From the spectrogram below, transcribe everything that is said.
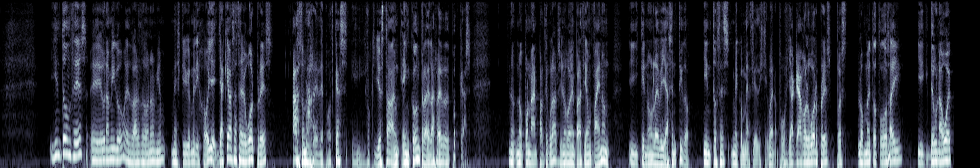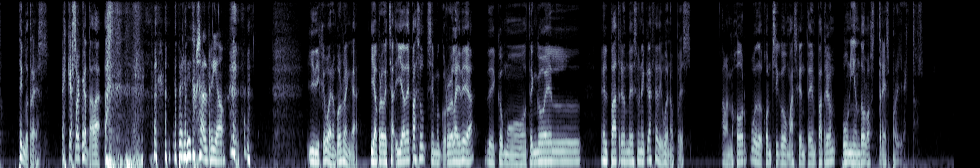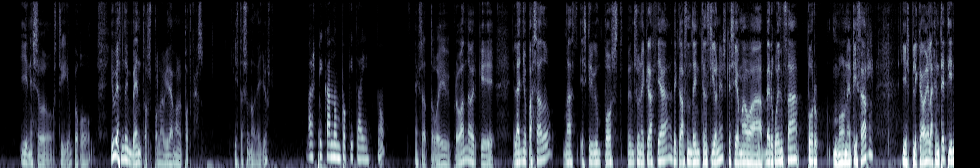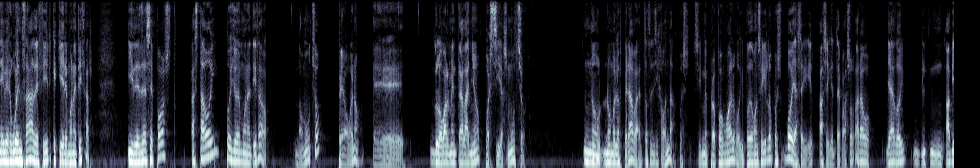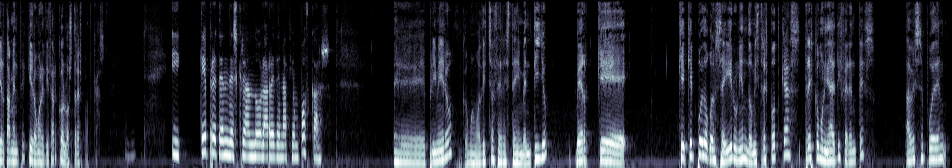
Y entonces, eh, un amigo, Eduardo Normion, me escribió y me dijo, oye, ya que vas a hacer el WordPress, haz una red de podcast. Y porque yo estaba en, en contra de las redes de podcast. No, no por nada en particular, sino que me parecía un faenón y que no le veía sentido. Y entonces me convenció. Dije, bueno, pues ya que hago el WordPress, pues los meto todos ahí y de una web tengo tres. Es que soy catalán. Perdidos al río. Y dije, bueno, pues venga. Y aprovecha, y ya de paso se me ocurrió la idea de como tengo el, el Patreon de Sunecracia, de bueno, pues a lo mejor puedo consigo más gente en Patreon uniendo los tres proyectos. Y en eso estoy un poco, yo voy haciendo inventos por la vida con el podcast. Y esto es uno de ellos. Vas picando un poquito ahí, ¿no? Exacto, voy probando a ver que el año pasado escribí un post en su necracia, declaración de intenciones, que se llamaba Vergüenza por monetizar y explicaba que la gente tiene vergüenza a decir que quiere monetizar. Y desde ese post hasta hoy, pues yo he monetizado. No mucho, pero bueno, eh, globalmente al año, pues sí es mucho. No, no me lo esperaba. Entonces dije, onda, pues si me propongo algo y puedo conseguirlo, pues voy a seguir al siguiente paso. Ahora ya doy mm, abiertamente, quiero monetizar con los tres podcasts. ¿Y qué pretendes creando la red de Nación Podcast? Eh, primero, como hemos dicho, hacer este inventillo, ver qué, qué, qué puedo conseguir uniendo mis tres podcasts, tres comunidades diferentes, a ver si se pueden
